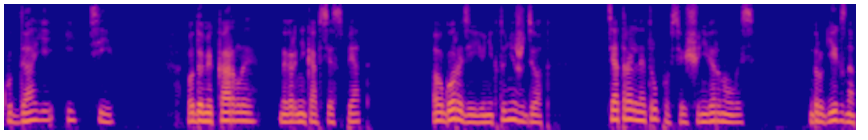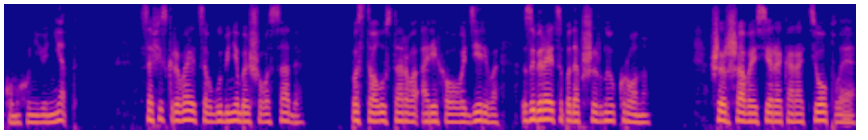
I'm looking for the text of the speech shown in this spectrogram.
Куда ей идти? В доме Карлы наверняка все спят. В городе ее никто не ждет. Театральная труппа все еще не вернулась. Других знакомых у нее нет. Софи скрывается в глубине большого сада. По стволу старого орехового дерева забирается под обширную крону. Шершавая серая кора теплая,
